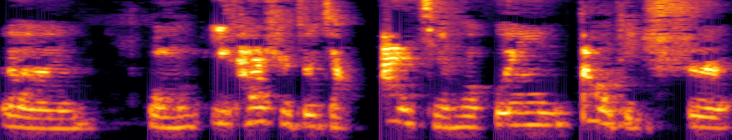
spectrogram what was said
嗯，我们一开始就讲爱情和婚姻到底是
